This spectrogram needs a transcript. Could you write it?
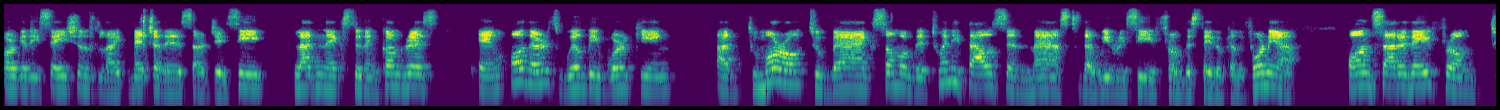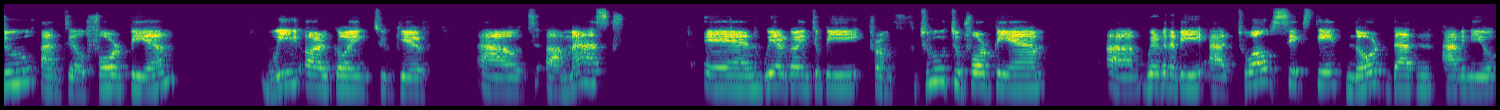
organizations like Mecha de SRJC, Latinx Student Congress, and others will be working uh, tomorrow to bag some of the 20,000 masks that we received from the state of California. On Saturday from 2 until 4 p.m., we are going to give out uh, masks and we are going to be from 2 to 4 p.m. Uh, we're going to be at 1260 North Dutton Avenue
